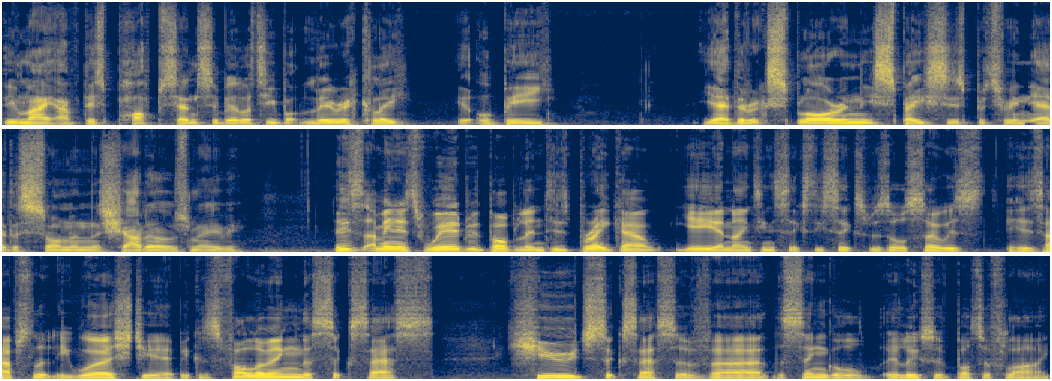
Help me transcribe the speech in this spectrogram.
they might have this pop sensibility, but lyrically it'll be yeah, they're exploring these spaces between yeah, the sun and the shadows, maybe. His, I mean, it's weird with Bob Lind. His breakout year, 1966, was also his his absolutely worst year because following the success, huge success of uh, the single "Elusive Butterfly,"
